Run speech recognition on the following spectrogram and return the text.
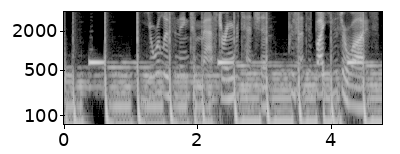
You're listening to Mastering Retention, presented by UserWise.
